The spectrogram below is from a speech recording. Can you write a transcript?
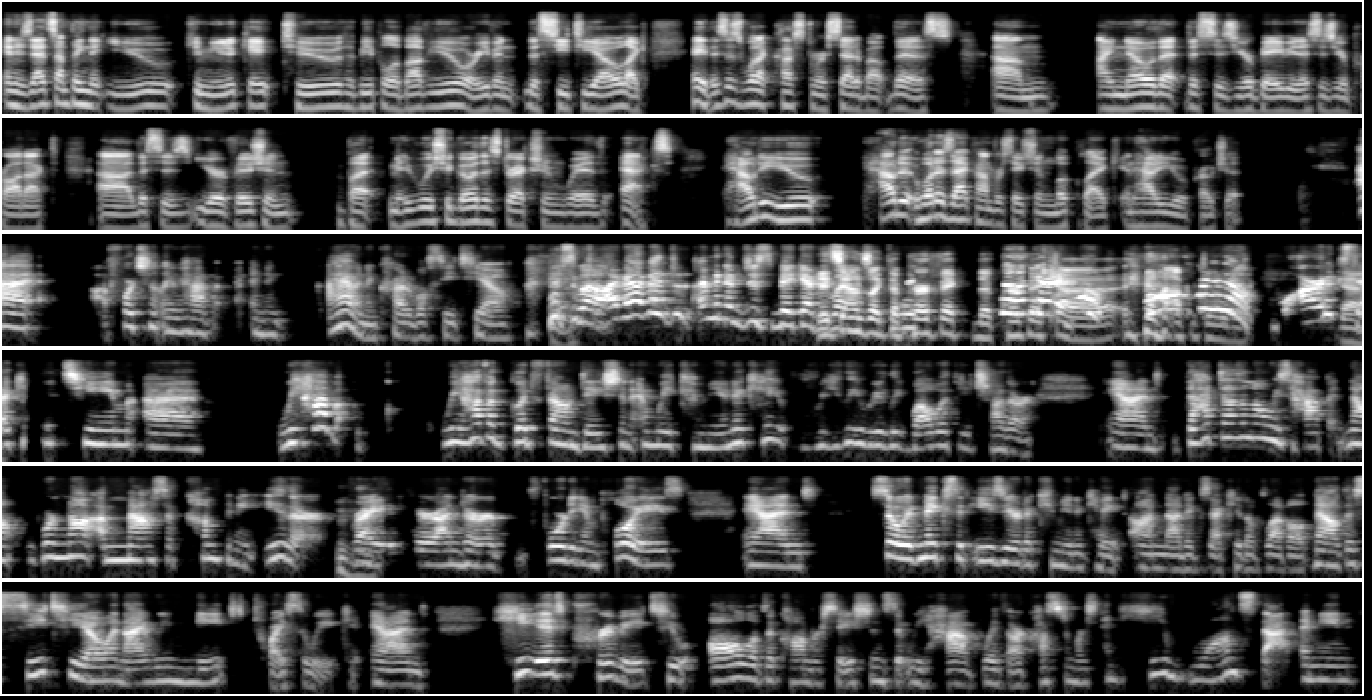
And is that something that you communicate to the people above you or even the CTO? Like, hey, this is what a customer said about this. Um, I know that this is your baby, this is your product, uh, this is your vision but maybe we should go this direction with X. How do you, how do, what does that conversation look like and how do you approach it? Uh, fortunately, we have an I have an incredible CTO as well. I'm having, I'm going to just make everyone. It sounds like the perfect, the perfect uh, oh, opportunity. Our executive yeah. team, uh, we have, we have a good foundation and we communicate really, really well with each other. And that doesn't always happen. Now, we're not a massive company either, mm-hmm. right? We're under 40 employees. And so it makes it easier to communicate on that executive level. Now, the CTO and I, we meet twice a week. And he is privy to all of the conversations that we have with our customers and he wants that i mean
